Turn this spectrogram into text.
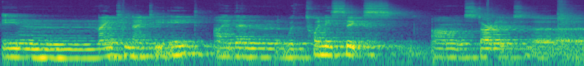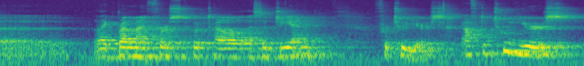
in 1998, I then, with 26, um, started uh, like run my first hotel as a GM for two years. After two years,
